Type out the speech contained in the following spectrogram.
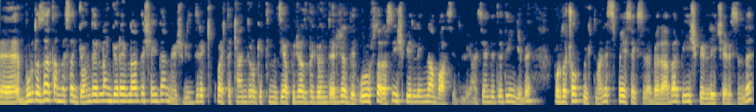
ee, burada zaten mesela gönderilen görevlerde şey denmiyor. Biz direkt ilk başta kendi roketimizi yapacağız da göndereceğiz değil. Uluslararası işbirliğinden bahsediliyor. Yani senin de dediğin gibi burada çok büyük ihtimalle SpaceX ile beraber bir işbirliği içerisinde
